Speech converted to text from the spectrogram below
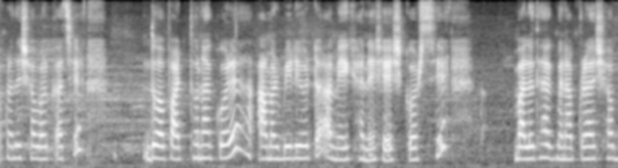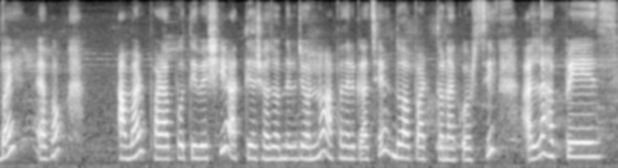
আপনাদের সবার কাছে দোয়া প্রার্থনা করে আমার ভিডিওটা আমি এখানে শেষ করছি। ভালো থাকবেন আপনারা সবাই এবং আমার পাড়া প্রতিবেশী আত্মীয় স্বজনদের জন্য আপনাদের কাছে দোয়া প্রার্থনা করছি। আল্লাহ হাফেজ।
